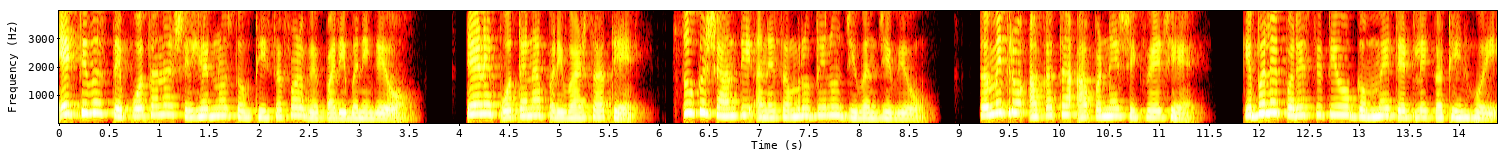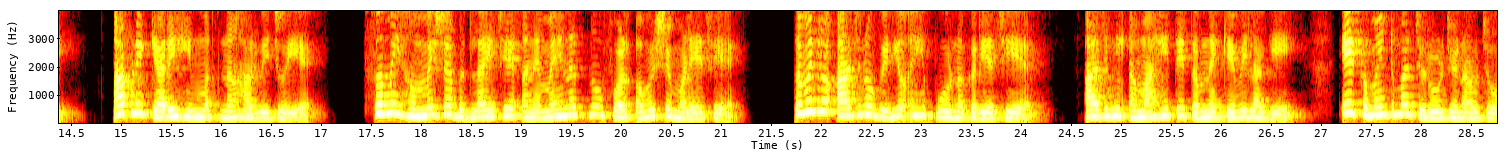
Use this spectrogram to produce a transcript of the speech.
એક દિવસ તે પોતાના શહેરનો સૌથી સફળ વેપારી બની ગયો. તેણે પોતાના પરિવાર સાથે સુખ, શાંતિ અને સમૃદ્ધિનું જીવન જીવ્યું. તો મિત્રો, આ કથા આપણને શીખવે છે કે ભલે પરિસ્થિતિઓ ગમે તેટલી કઠિન હોય, આપણે ક્યારેય હિંમત ન હારવી જોઈએ. સમય હંમેશા બદલાય છે અને મહેનતનું ફળ અવશ્ય મળે છે. તો મિત્રો, આજનો વીડિયો અહીં પૂર્ણ કરીએ છીએ. આજની આ માહિતી તમને કેવી લાગી એ કમેન્ટમાં જરૂર જણાવજો.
